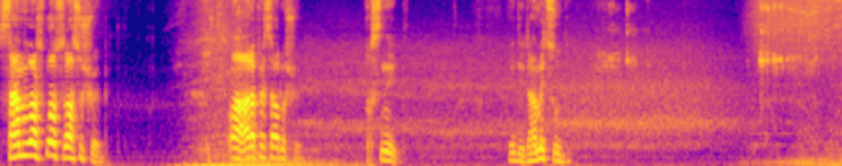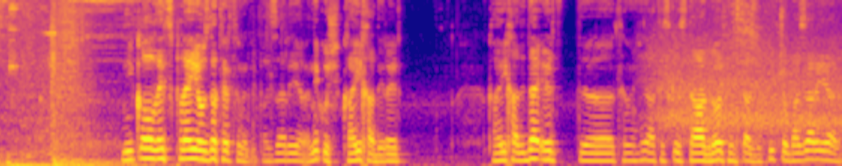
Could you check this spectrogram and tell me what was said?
სამ ვარსკვლავს რას უშვებით? აა, არაფერს არ უშვები. ხსნით. მედი რამე ცუდი. ნიკო let's play 31 ბაზარი არა. ნიკუში გაიხადე რა ერთ გაიხადე და ერთ თამაში 1000 წელს დააგრო ფისტაზე. ბიჭო ბაზარი არა.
